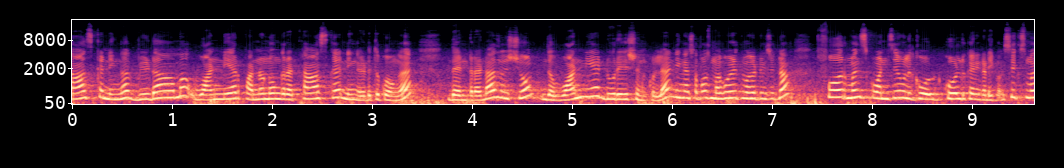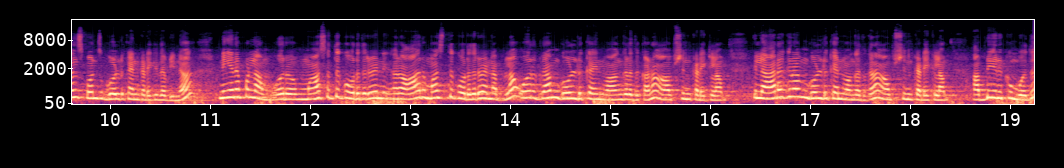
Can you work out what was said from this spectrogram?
டாஸ்க்கை நீங்கள் விடாமல் ஒன் இயர் பண்ணணுங்கிற டாஸ்க்கை நீங்கள் எடுத்துக்கோங்க. தென் ரெண்டாவது விஷயம் இந்த ஒன் இயர் டூரேஷனுக்குள்ளே நீங்கள் சப்போஸ் மகளிர் மகளிர் வச்சுட்டா ஃபோர் மந்த்ஸ்க்கு ஒன்ஸே உங்களுக்கு கோல்டு காயின் கிடைக்கும். சிக்ஸ் மந்த்ஸ்க்கு ஒன்ஸ் கோல்டு காயின் கிடைக்குது அப்படின்னா நீங்கள் என்ன பண்ணலாம்? ஒரு மாதத்துக்கு ஒரு தடவை நீங்கள் ஒரு ஆறு மாதத்துக்கு ஒரு தடவை என்ன பண்ணலாம்? ஒரு கிராம் கோல்டு காயின் வாங்குறதுக்கான ஆப்ஷன் கிடைக்கலாம். இல்லை அரை கிராம் கோல்டு காயின் வாங்குறதுக்கான ஆப்ஷன் கிடைக்கலாம். அப்படி இருக்கும்போது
